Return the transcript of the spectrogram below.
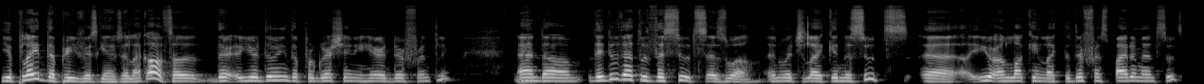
you played the previous games, you're like, oh, so you're doing the progression here differently, mm. and um, they do that with the suits as well. In which, like, in the suits, uh, you're unlocking like the different Spider-Man suits.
